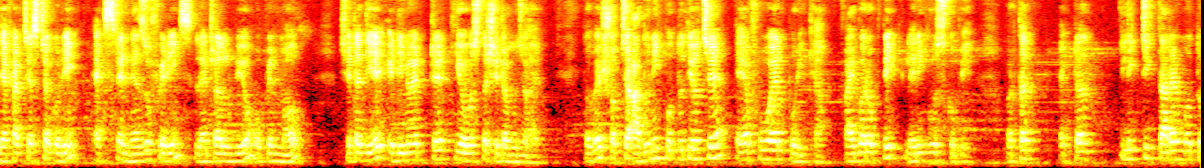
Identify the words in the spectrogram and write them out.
দেখার চেষ্টা করি X ray nasopharynx lateral view open mouth সেটা দিয়ে এডিনোয়েটের কী অবস্থা সেটা বোঝা হয়। তবে সবচেয়ে আধুনিক পদ্ধতি হচ্ছে এফওএল পরীক্ষা ফাইবার অপটিক লেরিঙ্গোস্কোপি অর্থাৎ একটা ইলেকট্রিক তারের মতো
